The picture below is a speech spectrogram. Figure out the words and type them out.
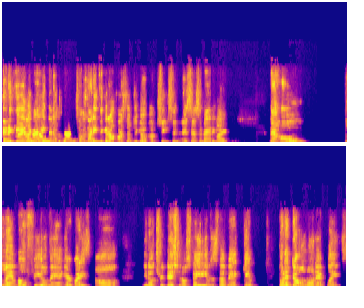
And again, like I hate that. Chicago? Uh, so not even to get off our subject of, of Chiefs and, and Cincinnati, like that whole Lambeau field, man. Everybody's all you know traditional stadiums and stuff, man. Get put a dome on that place.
